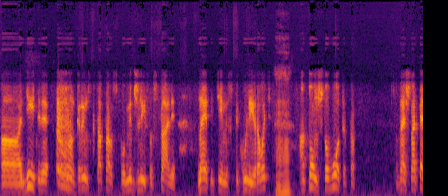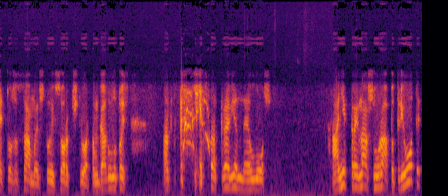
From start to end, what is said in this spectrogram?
А, Деятели крымско-татарского меджлиса стали на этой теме спекулировать Мгм. о том, что вот это, значит, опять то же самое, что и в 1944 году. Ну, то есть от- откровенная ложь. А некоторые наши ура-патриоты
